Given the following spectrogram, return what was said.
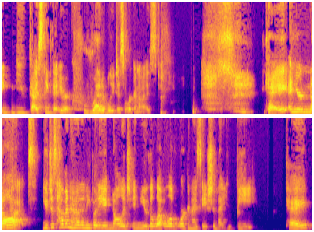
you guys think that you're incredibly disorganized. okay, and you're not. You just haven't had anybody acknowledge in you the level of organization that you be. Okay?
